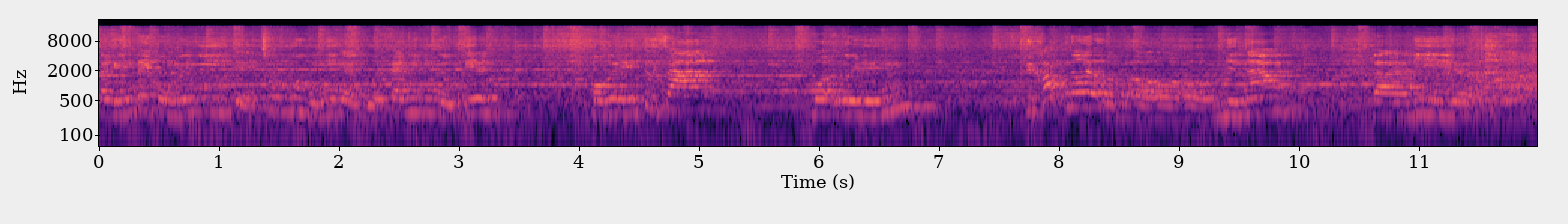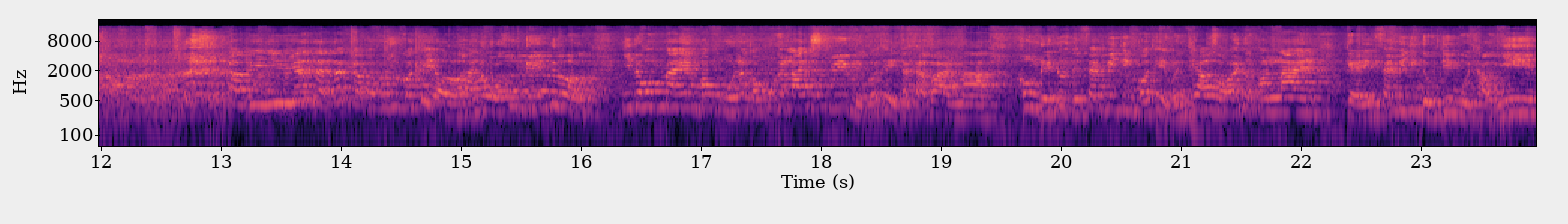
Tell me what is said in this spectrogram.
Và đến đây cùng với Nhi để chung vui cùng Nhi ngày buổi fan meeting đầu tiên. Mọi người đến từ xa. Mọi người đến từ khắp nơi ở, ở, ở miền Nam. Và ờ. vì Và vì Nhi biết là tất cả mọi người có thể ở Hà Nội không đến được. Nhưng hôm nay mong muốn là có một cái livestream để có thể tất cả bạn mà không đến được đến fan meeting có thể vẫn theo dõi được online cái fan meeting đầu tiên của Thảo Nhi.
